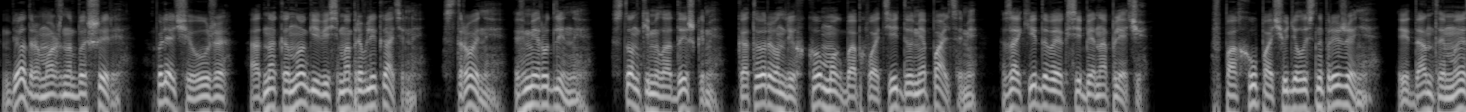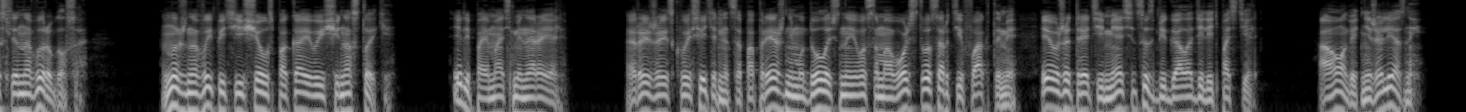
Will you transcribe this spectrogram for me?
Бедра можно бы шире, плечи уже, однако ноги весьма привлекательны, стройные, в меру длинные, с тонкими лодыжками, которые он легко мог бы обхватить двумя пальцами, закидывая к себе на плечи. В паху почудилось напряжение, и Данте мысленно выругался. Нужно выпить еще успокаивающей настойки. Или поймать Минереэль. Рыжая искусительница по-прежнему дулась на его самовольство с артефактами и уже третий месяц избегала делить постель. А он ведь не железный.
